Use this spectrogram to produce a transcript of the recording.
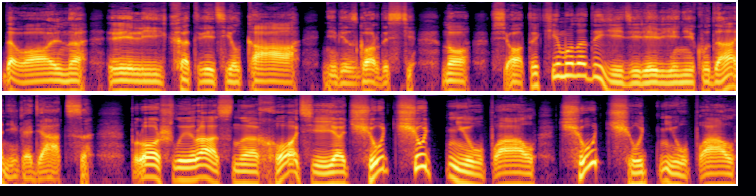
довольно велик, — ответил Ка, не без гордости, но все-таки молодые деревья никуда не годятся. Прошлый раз на охоте я чуть-чуть не упал, чуть-чуть не упал,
